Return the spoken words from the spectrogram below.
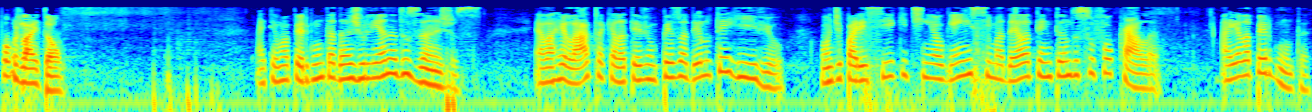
Vamos lá então. Aí tem uma pergunta da Juliana dos Anjos. Ela relata que ela teve um pesadelo terrível, onde parecia que tinha alguém em cima dela tentando sufocá-la. Aí ela pergunta:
